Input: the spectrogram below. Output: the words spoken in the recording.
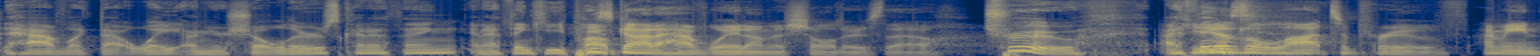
have like that weight on your shoulders kind of thing. And I think he He's probably got to have weight on his shoulders, though. true. I he think has a lot to prove. I mean,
